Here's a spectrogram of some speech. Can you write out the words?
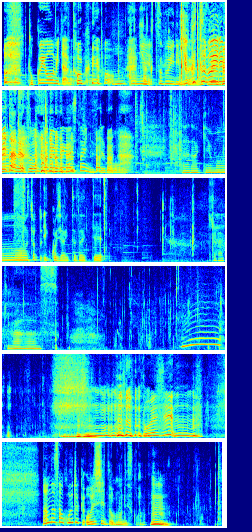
特用みたいな。特用。本当に。百粒入りみたいな、100粒入りみい。たいなやつ本当にお願いしたいんですけど。いただきますちょっと一個じゃあいただいていただきます。美味しいうん。旦那さんこういう時美味しいと思うんですか？うん。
